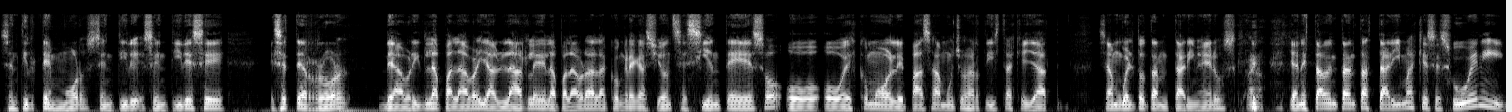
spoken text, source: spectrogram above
sentir temor, sentir, sentir ese, ese terror de abrir la palabra y hablarle de la palabra a la congregación? ¿Se siente eso? ¿O, o es como le pasa a muchos artistas que ya se han vuelto tan tarimeros, ya han estado en tantas tarimas que se suben y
